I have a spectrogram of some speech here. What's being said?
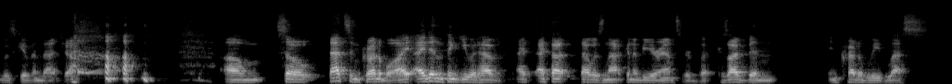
was given that job. um, so that's incredible. I, I didn't think you would have, I, I thought that was not going to be your answer, but because I've been incredibly less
